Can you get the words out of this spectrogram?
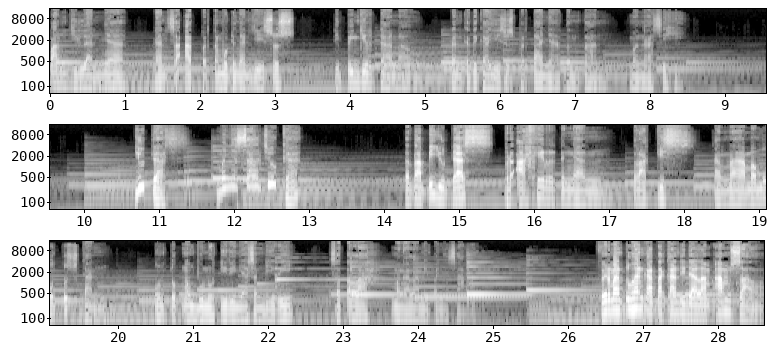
panggilannya dan saat bertemu dengan Yesus di pinggir danau dan ketika Yesus bertanya tentang mengasihi. Yudas menyesal juga. Tetapi Yudas berakhir dengan tragis karena memutuskan untuk membunuh dirinya sendiri setelah mengalami penyesalan. Firman Tuhan katakan di dalam Amsal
